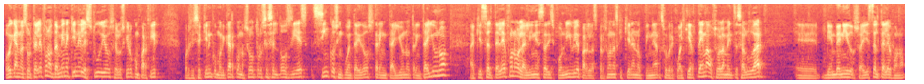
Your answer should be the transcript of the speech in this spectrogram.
Oigan, nuestro teléfono también aquí en el estudio, se los quiero compartir por si se quieren comunicar con nosotros, es el 210-552-3131. Aquí está el teléfono, la línea está disponible para las personas que quieran opinar sobre cualquier tema o solamente saludar. Eh, bienvenidos, ahí está el teléfono.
